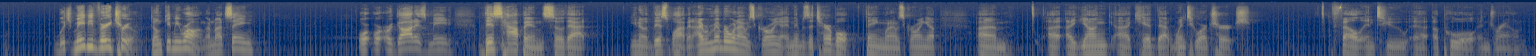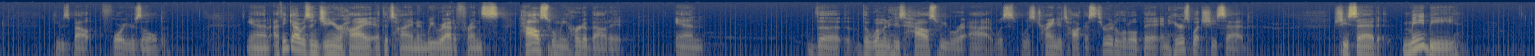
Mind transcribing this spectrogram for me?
which may be very true. Don't get me wrong. I'm not saying, or, or, or, God has made this happen so that, you know, this will happen. I remember when I was growing up, and it was a terrible thing when I was growing up, um, a, a, young uh, kid that went to our church fell into a, a pool and drowned. He was about four years old. And I think I was in junior high at the time, and we were at a friend's house when we heard about it. And the the woman whose house we were at was was trying to talk us through it a little bit and here's what she said. She said maybe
